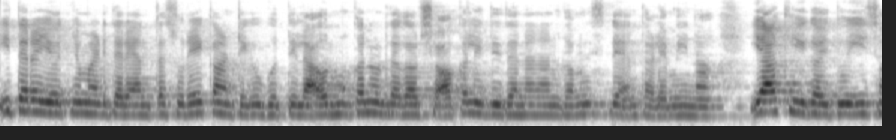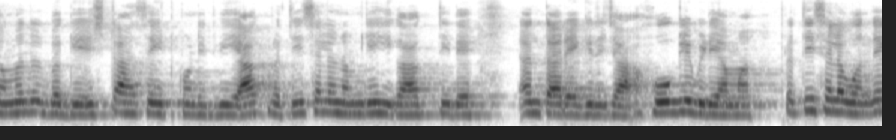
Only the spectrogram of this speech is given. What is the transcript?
ಈ ಥರ ಯೋಚನೆ ಮಾಡಿದ್ದಾರೆ ಅಂತ ಸುರೇಖಾ ಆಂಟಿಗೂ ಗೊತ್ತಿಲ್ಲ. ಅವ್ರ ಮುಖ ನೋಡಿದಾಗ ಅವ್ರು ಶಾಕಲ್ಲಿ ಇದ್ದಿದ್ದನ್ನು ನಾನು ಗಮನಿಸಿದೆ, ಅಂತಾಳೆ ಮೀನಾ. ಯಾಕೆ ಹೀಗಾಯಿತು? ಈ ಸಂಬಂಧದ ಬಗ್ಗೆ ಎಷ್ಟು ಆಸೆ ಇಟ್ಕೊಂಡಿದ್ವಿ. ಯಾಕೆ ಪ್ರತಿ ಸಲ ನಮಗೆ ಹೀಗಾಗ್ತಿದೆ? ಅಂತಾರೆ ಗಿರಿಜಾ. ಹೋಗಲಿ ಬಿಡಿ ಅಮ್ಮ. ಪ್ರತಿ ಸಲ ಒಂದೇ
